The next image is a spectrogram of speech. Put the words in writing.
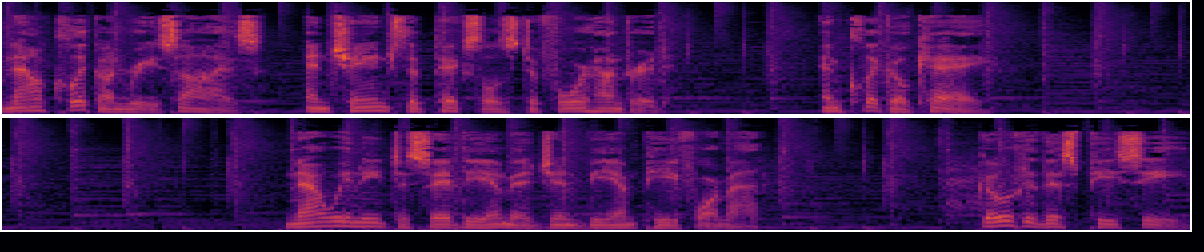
Now click on resize, and change the pixels to 400. And click OK. Now we need to save the image in BMP format. Go to this PC.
